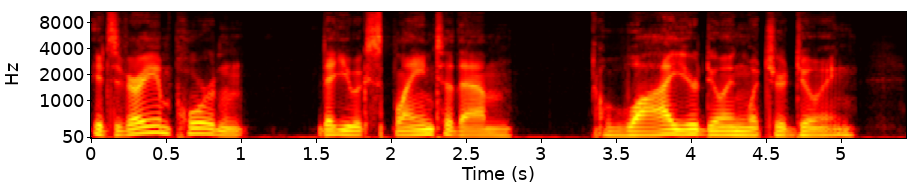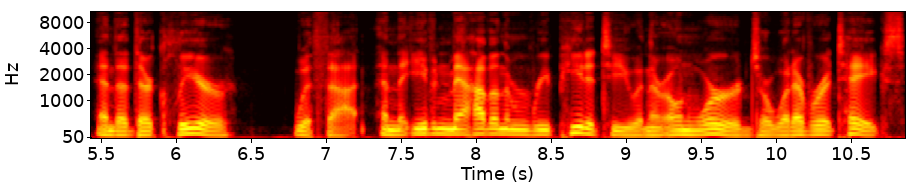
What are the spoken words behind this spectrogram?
it's very important that you explain to them why you're doing what you're doing and that they're clear with that. And they even have them repeat it to you in their own words or whatever it takes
